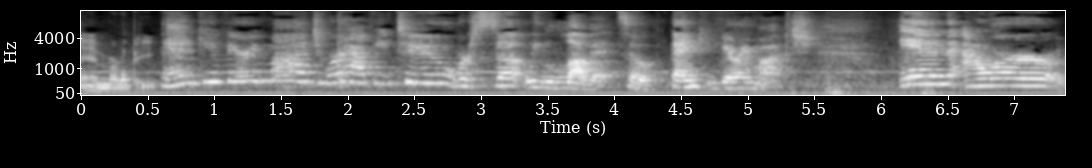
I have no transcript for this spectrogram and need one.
in Myrtle Beach. Thank you very much. We're happy too. We're so we love it. So thank you very much. In our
